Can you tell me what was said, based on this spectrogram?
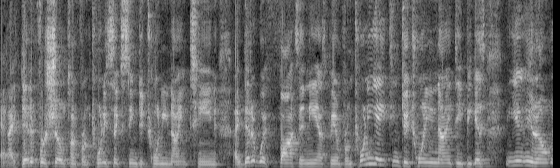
And I did it for Showtime from 2016 to 2019. I did it with Fox and ESPN from 2018 to 2019 because you, you know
